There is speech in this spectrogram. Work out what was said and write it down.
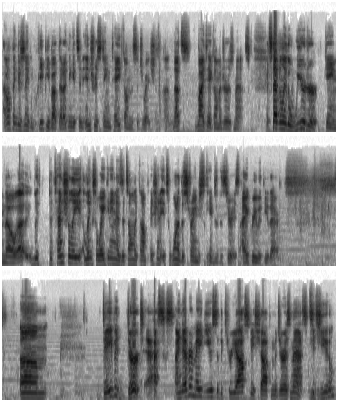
I don't think there's anything creepy about that. I think it's an interesting take on the situation. And that's my take on Majora's Mask. It's definitely the weirder game though, uh, with potentially Link's Awakening as its only competition. It's one of the strangest games of the series. I agree with you there. Um. David Dirt asks, I never made use of the Curiosity Shop in Majora's Mask. Did you?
